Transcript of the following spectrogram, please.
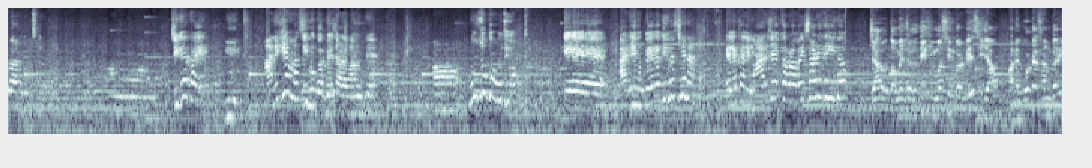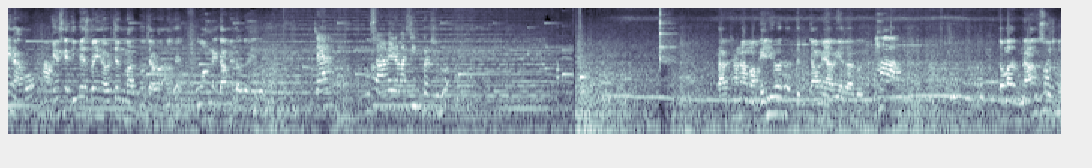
કરવાનું છે? જીગરભાઈ આને કેમ મશીન ઉપર બેસાડવાનું છે? હું શું કહું છું? કે આજે એનો પહેલો દિવસ છે ને એટલે ખાલી માલ ચેક કરવા બેસાડી દઈ દો ચાલો તમે જલ્દીથી મશીન પર બેસી જાઓ અને કોટેશન કરી નાખો કેમ કે દિનેશભાઈને અર્જન્ટ માલ પહોંચાડવાનો છે. હું અમને કામે લગાવી દઉં. ચાલ હું સામેના મશીન પર છું. કારખાનામાં પહેલી વખત કામે આવ્યા લાગો હા. તમારું નામ શું છે?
